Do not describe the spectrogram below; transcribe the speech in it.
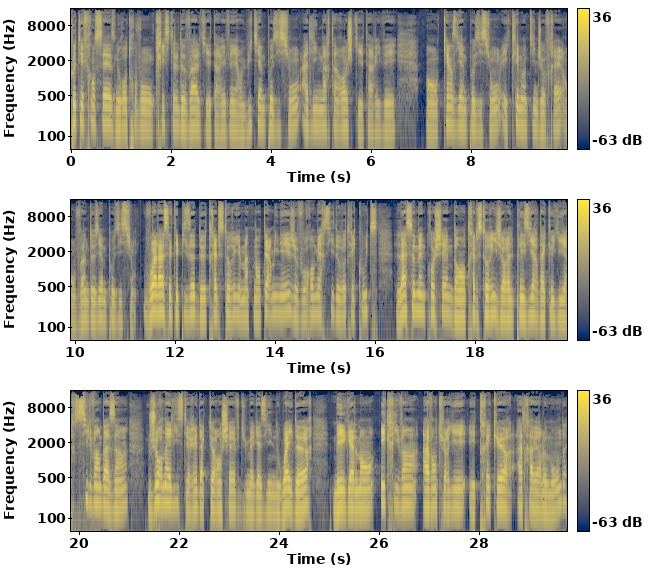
Côté française, nous retrouvons Christelle Deval qui est arrivée en 8e position, Adeline Martin-Roche qui est arrivée en 15e position et Clémentine Geoffrey en 22e position. Voilà, cet épisode de Trail Story est maintenant terminé. Je vous remercie de votre écoute. La semaine prochaine, dans Trail Story, j'aurai le plaisir d'accueillir Sylvain Bazin, journaliste et rédacteur en chef du magazine Wider, mais également écrivain, aventurier et trekker à travers le monde.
